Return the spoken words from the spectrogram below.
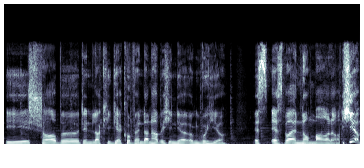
Ich habe den Lucky Gecko, wenn, dann habe ich ihn ja irgendwo hier. Es, es war ein normaler. Hier,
